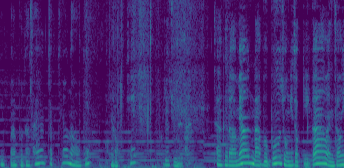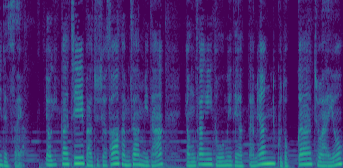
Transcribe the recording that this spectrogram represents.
이빨보다 살짝 튀어나오게 이렇게 그려줍니다. 자 그러면 라부부 종이접기가 완성이 됐어요. 여기까지 봐주셔서 감사합니다. 영상이 도움이 되었다면 구독과 좋아요,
